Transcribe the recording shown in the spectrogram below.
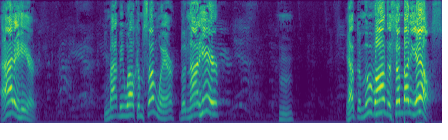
out of here. You might be welcome somewhere, but not here. Hmm. You have to move on to somebody else.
